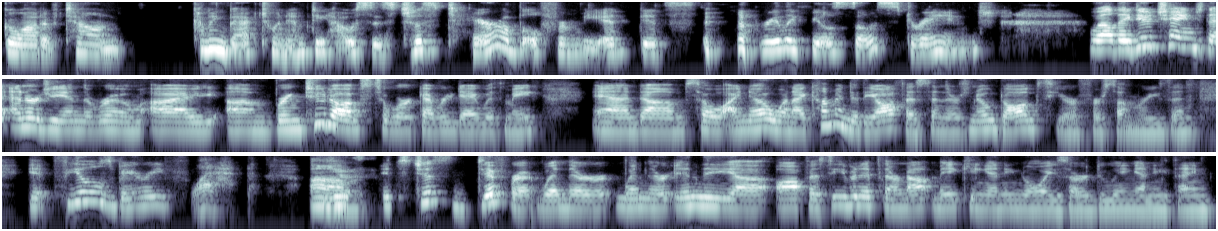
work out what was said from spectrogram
go out of town, coming back to an empty house is just terrible for me. It it's it really feels so strange. Well, they do change the energy in the room. I um, bring two dogs to work every day with me. And um, so I know when I come into the office and there's no dogs here for some reason, it feels very flat. Um, yes. It's just different when they're when they're in the uh, office, even if they're not making any noise or doing anything.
